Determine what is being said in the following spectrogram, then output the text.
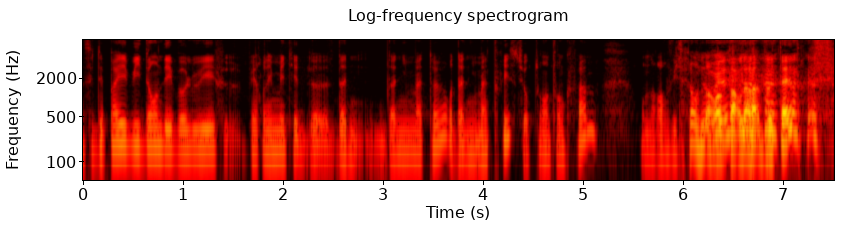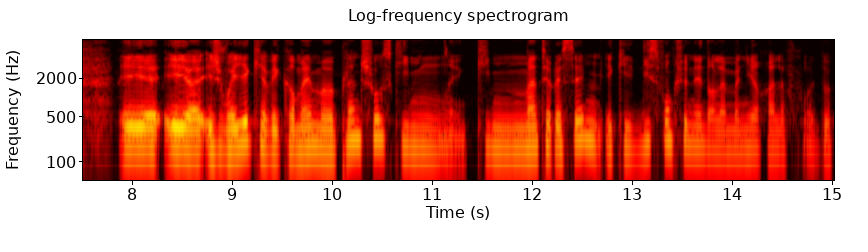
c'était pas évident d'évoluer vers les métiers d'animateur, d'animatrice, surtout en tant que femme. On en, on en reparlera peut-être. Et, et, euh, et, je voyais qu'il y avait quand même plein de choses qui, qui m'intéressaient et qui dysfonctionnaient dans la manière à la fois de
